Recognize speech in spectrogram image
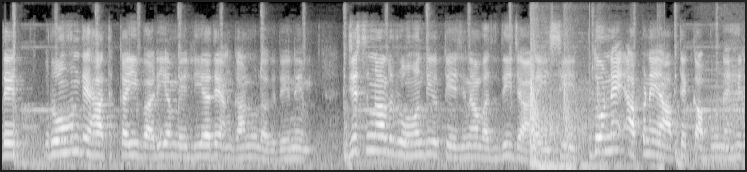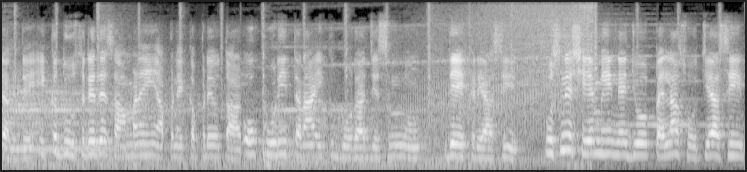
ਦੇ ਰੋਹਨ ਦੇ ਹੱਥ ਕਈ ਵਾਰੀ ਅਮੇਲੀਆ ਦੇ ਅੰਗਾਂ ਨੂੰ ਲੱਗਦੇ ਨੇ, ਜਿਸ ਨਾਲ ਰੋਹਨ ਦੀ ਉਤੇਜਨਾ ਵੱਧਦੀ ਜਾ ਰਹੀ ਸੀ। ਦੋਨੇ ਆਪਣੇ ਆਪ ਤੇ ਕਾਬੂ ਨਹੀਂ ਰੱਖਦੇ। ਇੱਕ ਦੂਸਰੇ ਦੇ ਸਾਹਮਣੇ ਹੀ ਆਪਣੇ ਕੱਪੜੇ ਉਤਾਰ ਉਹ ਪੂਰੀ ਤਰ੍ਹਾਂ ਇੱਕ ਗੋਰਾ ਜਿਸਮ ਨੂੰ ਦੇਖ ਰਿਹਾ ਸੀ। ਉਸਨੇ 6 ਮਹੀਨੇ ਜੋ ਪਹਿਲਾਂ ਸੋਚਿਆ ਸੀ,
